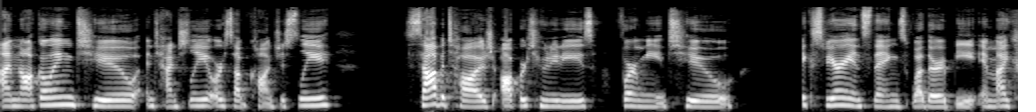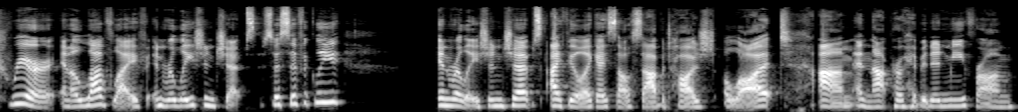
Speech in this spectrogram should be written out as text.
I'm not going to intentionally or subconsciously sabotage opportunities for me to experience things, whether it be in my career, in a love life, in relationships, specifically in relationships, I feel like I self sabotaged a lot. Um, and that prohibited me from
